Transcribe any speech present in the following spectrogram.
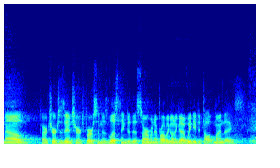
Now, our church's insurance person is listening to this sermon and probably going to go, We need to talk Monday.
